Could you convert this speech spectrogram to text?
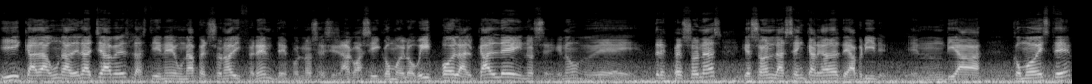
y cada una de las llaves las tiene una persona diferente. Pues no sé si es algo así como el obispo, el alcalde y no sé, ¿no? Eh, tres personas que son las encargadas de abrir en un día como este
